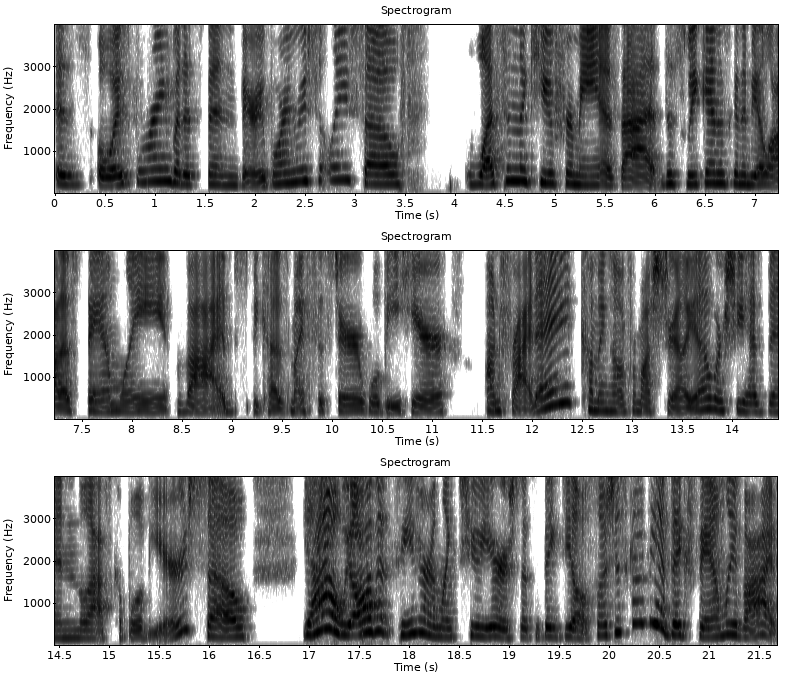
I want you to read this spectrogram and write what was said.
is always boring, but it's been very boring recently. So, what's in the queue for me is that this weekend is going to be a lot of family vibes because my sister will be here on Friday, coming home from Australia, where she has been the last couple of years. So, yeah, we all haven't seen her in like two years. So it's a big deal. So it's just going to be a big family vibe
